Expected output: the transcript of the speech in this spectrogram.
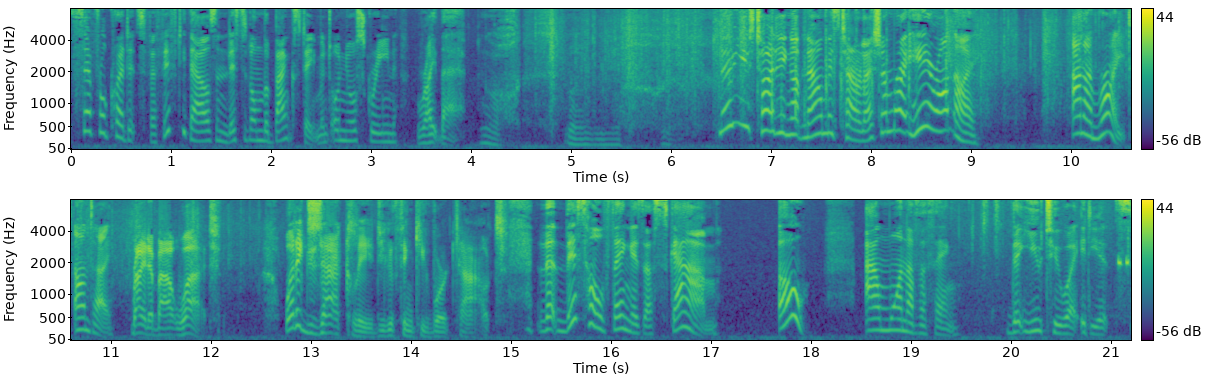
several credits for 50,000 listed on the bank statement on your screen right there. Oh, um, No use tidying up now, Miss Taralesh. I'm right here, aren't I? And I'm right, aren't I? Right about what? What exactly do you think you've worked out? That this whole thing is a scam. Oh, and one other thing. That you two are idiots.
